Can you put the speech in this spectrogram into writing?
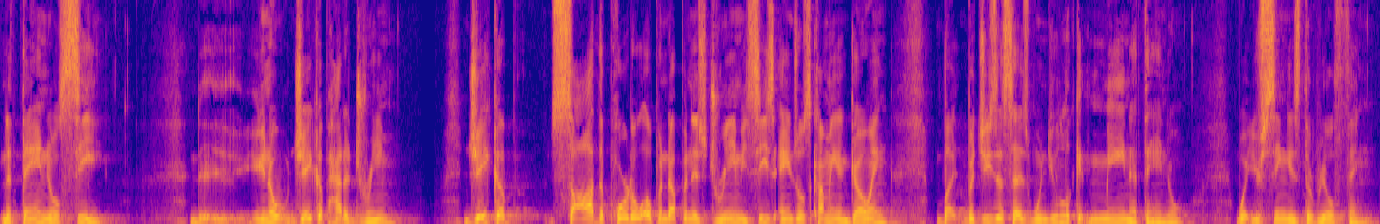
Nathanael see. You know, Jacob had a dream. Jacob saw the portal opened up in his dream. He sees angels coming and going. But, but Jesus says, when you look at me, Nathanael, what you're seeing is the real thing.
